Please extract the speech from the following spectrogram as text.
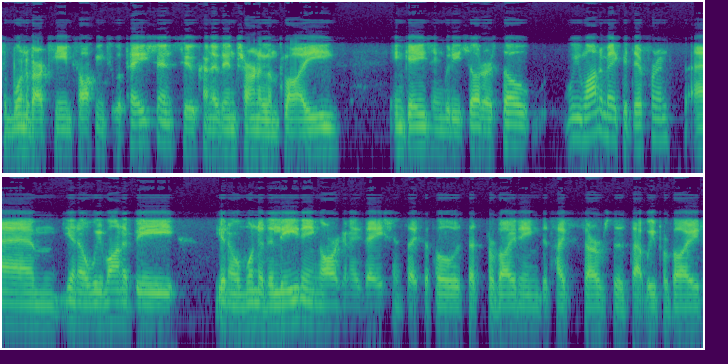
some one of our team talking to a patient, to kind of internal employees engaging with each other. So we want to make a difference. Um, you know, we want to be you know, one of the leading organizations, I suppose, that's providing the types of services that we provide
